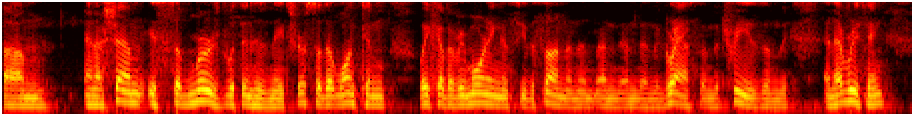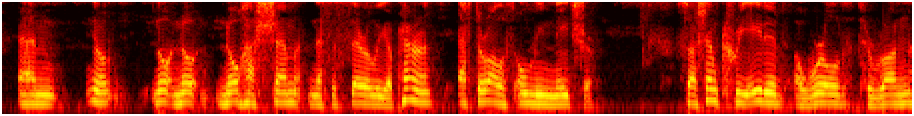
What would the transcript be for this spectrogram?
Um, and Hashem is submerged within his nature so that one can wake up every morning and see the sun and the, and, and, and the grass and the trees and, the, and everything. And, you know, no, no, no Hashem necessarily apparent. After all, it's only nature. So Hashem created a world to run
